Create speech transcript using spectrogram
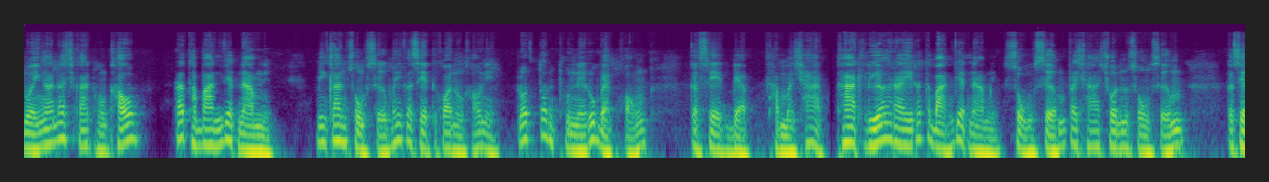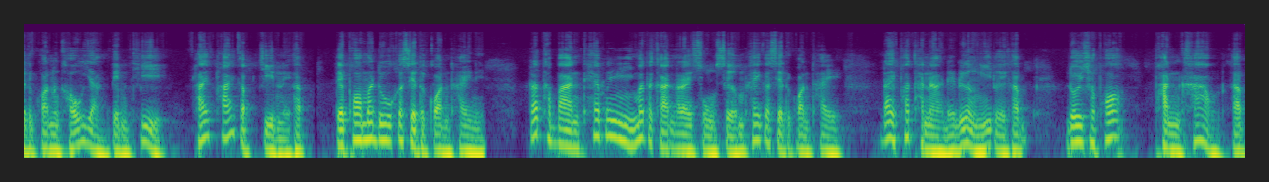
หน่วยงานราชการของเขา รัฐบาลเวียดนามนี่มีการส่งเสริมให้เกษตรกรของเขาเนี่ยลดต้นทุนในรูปแบบของเกษตรแบบธรรมชาติ ขาดเหลืออะไรรัฐบาลเวียดนามเนี่ยส่งเสริมประชาชนส่งเสริมเกษตรกรของเขาอย่างเต็มที่คล้ายๆกับจีนเลยครับ แต่พอมาดูเกษตรกรไทยเนี่ยรัฐบาลแทบไม่มีมาตรการอะไรส่งเสริมให้เกษตรกรไทยได้พัฒนาในเรื่องนี้เลยครับ โดยเฉพาะพันธุ์ข้าวครับ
